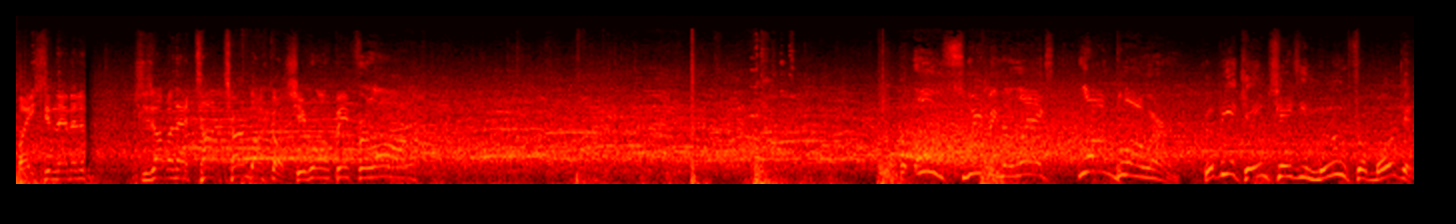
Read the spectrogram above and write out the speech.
Placing them in. She's up on that top turnbuckle. She won't be for long. Oh, sweeping the legs. Long blower. Could be a game-changing move from Morgan.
